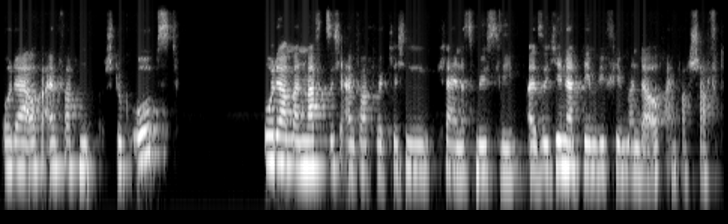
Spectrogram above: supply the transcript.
oder auch einfach ein Stück Obst. Oder man macht sich einfach wirklich ein kleines Müsli. Also je nachdem, wie viel man da auch einfach schafft.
